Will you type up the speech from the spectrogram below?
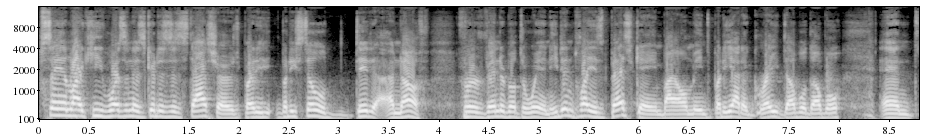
saying like he wasn't as good as his stat shows, but he but he still did enough for Vanderbilt to win. He didn't play his best game by all means, but he had a great double double, and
